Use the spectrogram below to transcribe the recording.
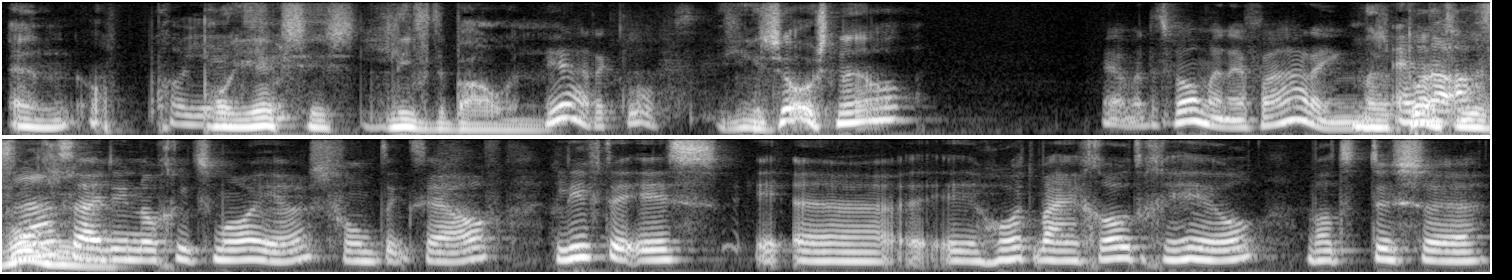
en op Projecties. projecties liefde bouwen. Ja, dat klopt. Die ging zo snel. Ja, maar dat is wel mijn ervaring. Maar en achteraan zei hij nog iets mooiers, vond ik zelf. Liefde is, uh, hoort bij een groot geheel wat tussen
